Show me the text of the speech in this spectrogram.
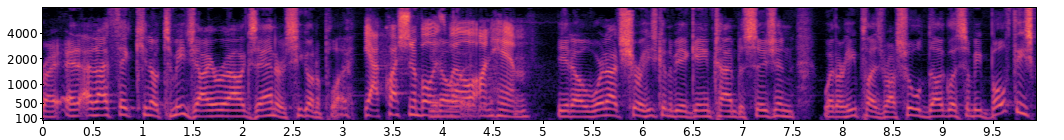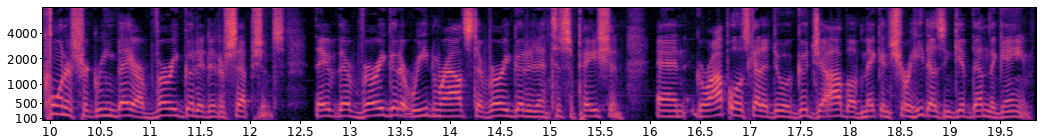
Right. And, and I think, you know, to me, Jaire Alexander, is he going to play? Yeah, questionable You as know, well on him. You know, we're not sure he's going to be a game time decision whether he plays Rasul Douglas. I mean, both these corners for Green Bay are very good at interceptions. They they're very good at reading routes. They're very good at anticipation. And Garoppolo's got to do a good job of making sure he doesn't give them the game.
